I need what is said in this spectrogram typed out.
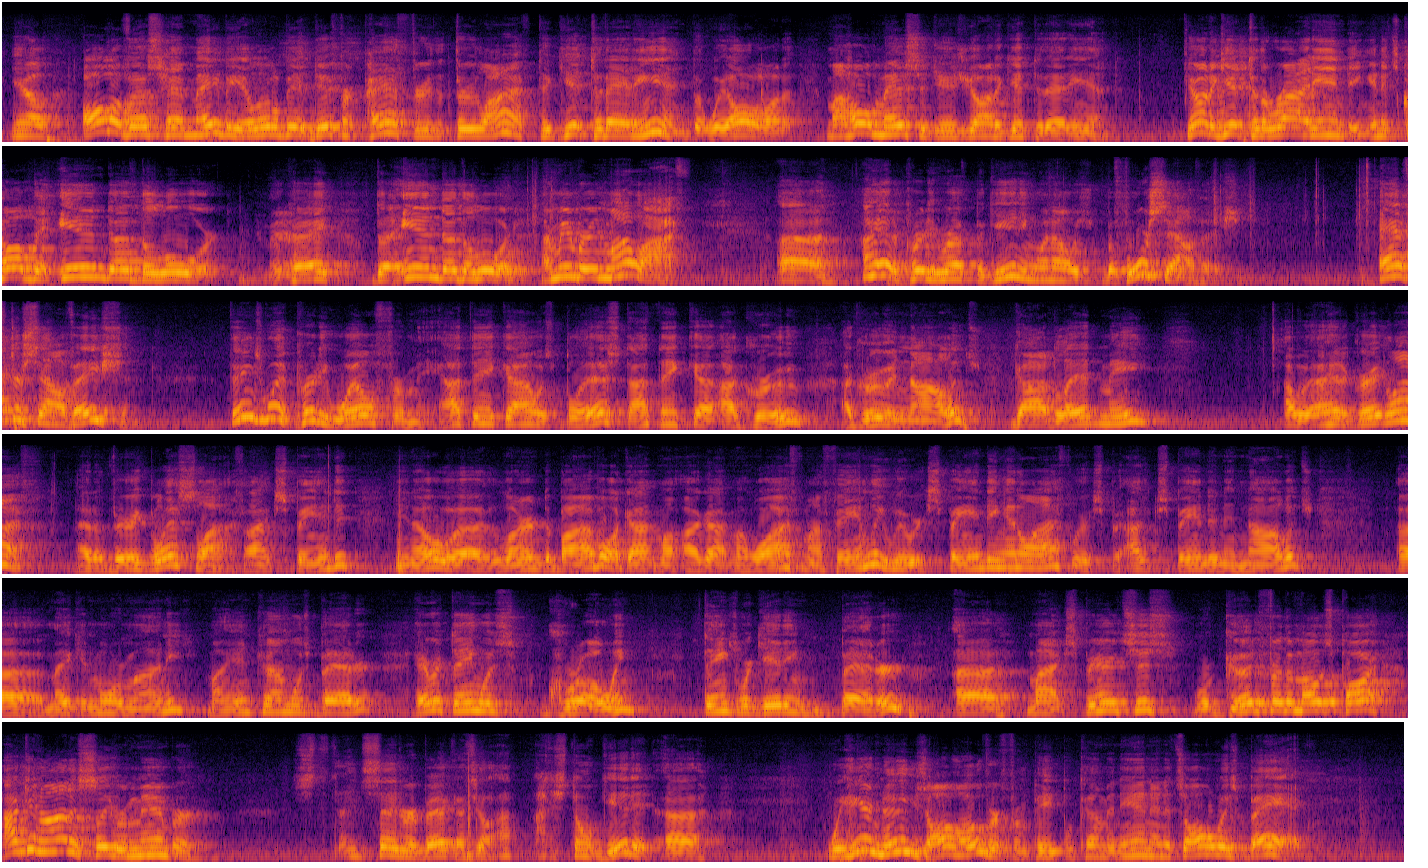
You know, all of us have maybe a little bit different path through the, through life to get to that end, but we all ought to. My whole message is you ought to get to that end. You ought to get to the right ending, and it's called the end of the Lord. Amen. Okay, the end of the Lord. I remember in my life, uh, I had a pretty rough beginning when I was before salvation. After salvation, things went pretty well for me. I think I was blessed. I think uh, I grew. I grew in knowledge. God led me. I, I had a great life. I had a very blessed life. I expanded, you know, uh, learned the Bible. I got my, I got my wife, my family. We were expanding in life. We were exp- I was expanding in knowledge, uh, making more money. My income was better. Everything was growing. Things were getting better. Uh, my experiences were good for the most part. I can honestly remember, I'd say to Rebecca, I, I just don't get it. Uh, we hear news all over from people coming in, and it's always bad.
